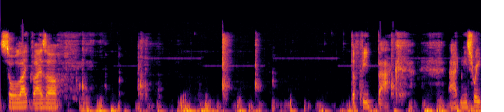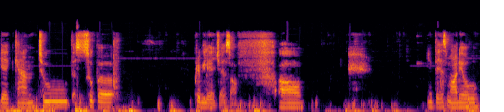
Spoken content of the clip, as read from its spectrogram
So likewise uh, feedback. Administrator can to the super privileges of uh, in this module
